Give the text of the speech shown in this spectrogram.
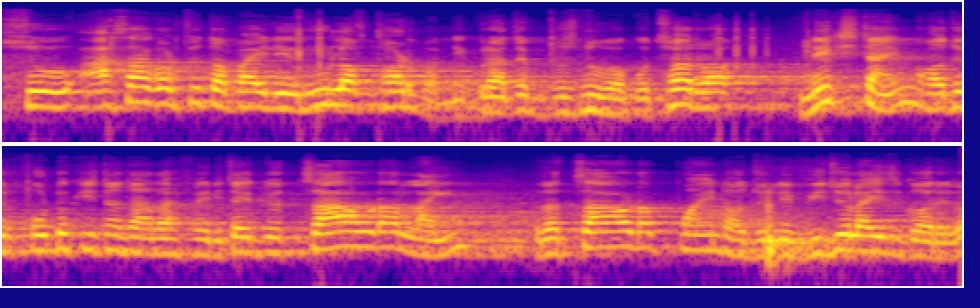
सो आशा गर्छु तपाईँले रुल अफ थर्ड भन्ने कुरा चाहिँ बुझ्नुभएको छ र नेक्स्ट टाइम हजुर फोटो खिच्न जाँदाखेरि चाहिँ त्यो चारवटा लाइन र चारवटा पोइन्ट हजुरले भिजुअलाइज गरेर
